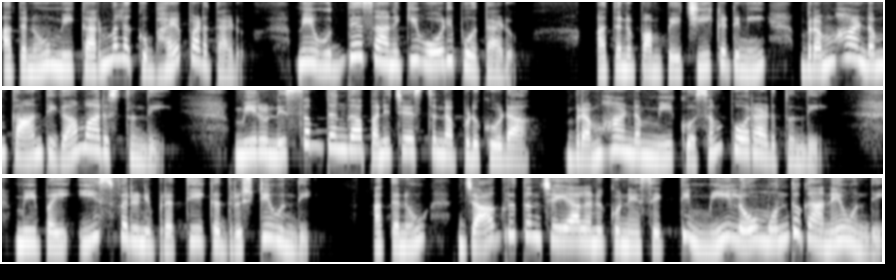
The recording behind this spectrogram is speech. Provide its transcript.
అతను మీ కర్మలకు భయపడతాడు మీ ఉద్దేశానికి ఓడిపోతాడు. అతను పంపే చీకటిని బ్రహ్మాండం కాంతిగా మారుస్తుంది. మీరు నిశ్శబ్దంగా పనిచేస్తున్నప్పుడు కూడా బ్రహ్మాండం మీకోసం పోరాడుతుంది. మీపై ఈశ్వరుని ప్రత్యేక దృష్టి ఉంది. అతను జాగృతం చేయాలనుకునే శక్తి మీలో ముందుగానే ఉంది.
